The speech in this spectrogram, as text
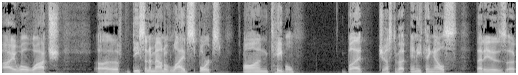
I will watch a decent amount of live sports on cable, but just about anything else that is a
